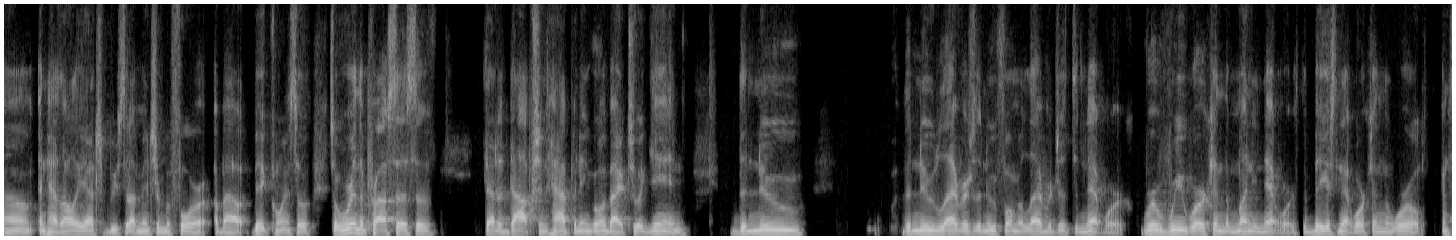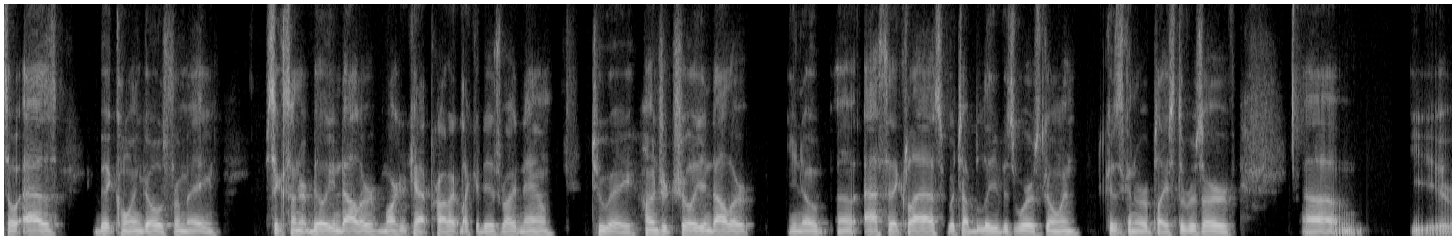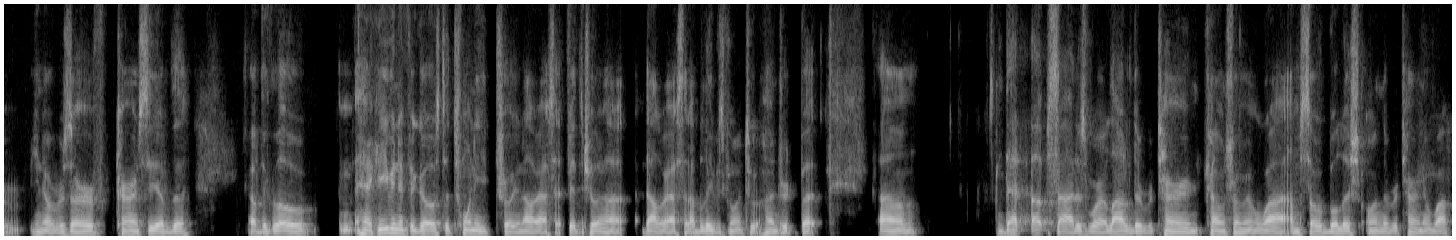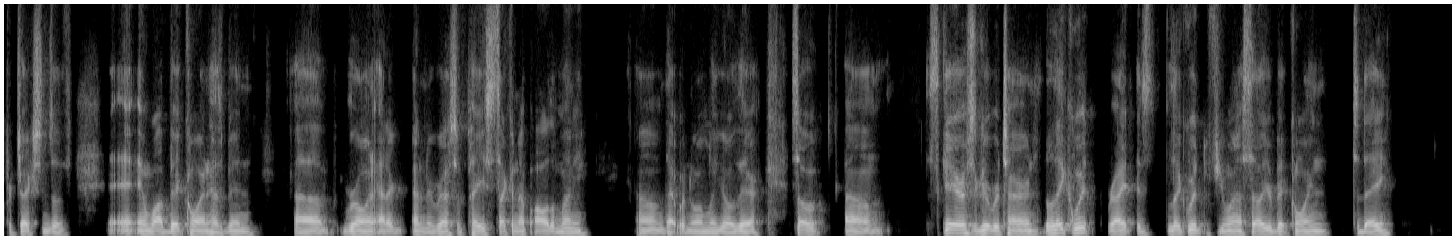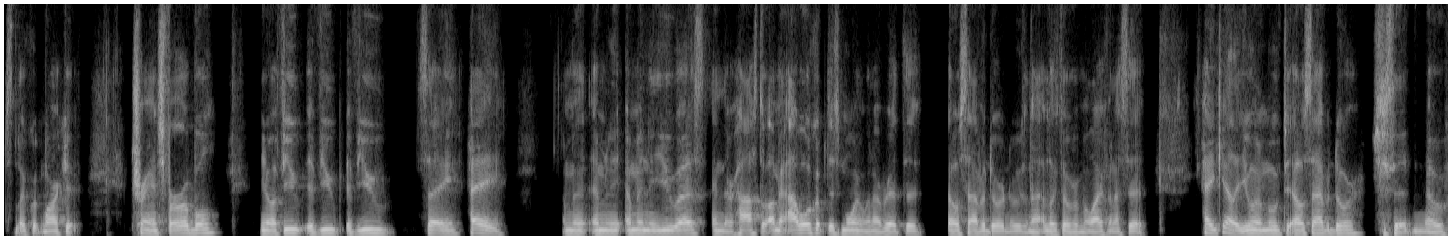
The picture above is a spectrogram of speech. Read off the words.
um, and has all the attributes that I mentioned before about Bitcoin. So, so we're in the process of that adoption happening. Going back to again, the new the new leverage, the new form of leverage is the network. We're reworking the money network, the biggest network in the world. And so as Bitcoin goes from a $600 billion market cap product like it is right now to a $100 trillion, you know, uh, asset class, which I believe is where it's going because it's going to replace the reserve, um, you, you know, reserve currency of the, of the globe. Heck, even if it goes to $20 trillion asset, $50 trillion asset, I believe it's going to 100. But um, that upside is where a lot of the return comes from and why I'm so bullish on the return and why projections of and why Bitcoin has been uh, growing at, a, at, an aggressive pace, sucking up all the money um, that would normally go there. So um, scarce, good return. Liquid, right? It's liquid. If you want to sell your Bitcoin today, it's liquid market. Transferable. You know, if you if you if you say, hey, I'm in, I'm in, I'm in the U.S. and they're hostile. I mean, I woke up this morning when I read the El Salvador news, and I looked over at my wife and I said, "Hey, Kelly, you want to move to El Salvador?" She said, "No."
